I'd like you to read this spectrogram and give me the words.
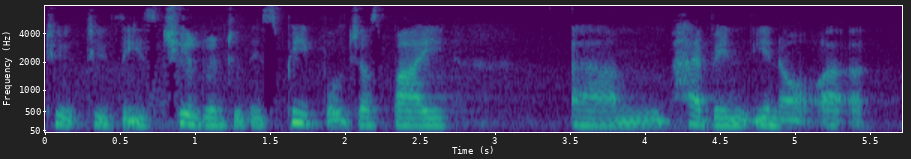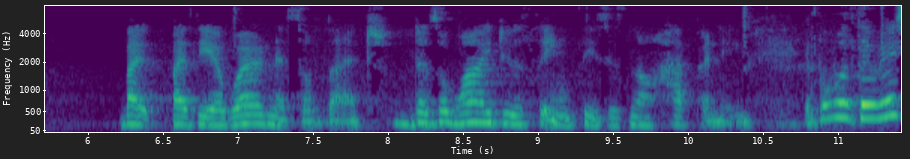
to, to these children, to these people, just by um, having, you know, a, by, by the awareness of that. Mm-hmm. So why do you think this is not happening? Well, there is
